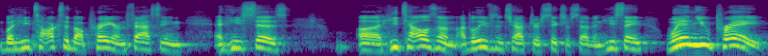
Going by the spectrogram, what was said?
But he talks about prayer and fasting, and he says, uh, he tells them, I believe it's in chapter 6 or 7, he's saying, when you pray,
